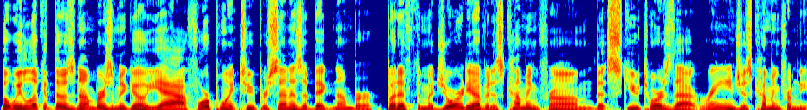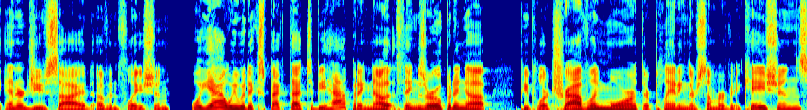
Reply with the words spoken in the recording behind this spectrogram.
But we look at those numbers and we go, yeah, 4.2% is a big number. But if the majority of it is coming from that skew towards that range is coming from the energy side of inflation, well, yeah, we would expect that to be happening now that things are opening up. People are traveling more. They're planning their summer vacations.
